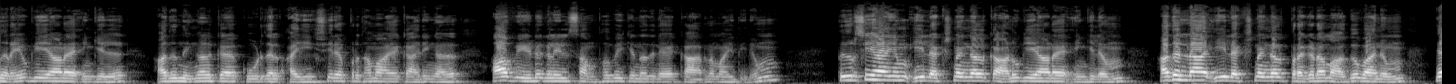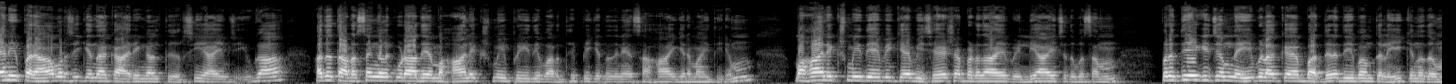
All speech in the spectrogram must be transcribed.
നിറയുകയാണ് എങ്കിൽ അത് നിങ്ങൾക്ക് കൂടുതൽ ഐശ്വര്യപ്രദമായ കാര്യങ്ങൾ ആ വീടുകളിൽ സംഭവിക്കുന്നതിന് കാരണമായി തീരും. തീർച്ചയായും ഈ ലക്ഷണങ്ങൾ കാണുകയാണ് എങ്കിലും അതല്ല ഈ ലക്ഷണങ്ങൾ പ്രകടമാകുവാനും ഞാൻ ഈ പരാമർശിക്കുന്ന കാര്യങ്ങൾ തീർച്ചയായും ചെയ്യുക. അത് തടസ്സങ്ങൾ കൂടാതെ മഹാലക്ഷ്മി പ്രീതി വർദ്ധിപ്പിക്കുന്നതിന് സഹായകരമായി തീരും. മഹാലക്ഷ്മി ദേവിക്ക് വിശേഷപ്പെട്ടതായ വെള്ളിയാഴ്ച ദിവസം പ്രത്യേകിച്ചും നെയ്വിളക്ക് ഭദ്രദീപം തെളിയിക്കുന്നതും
